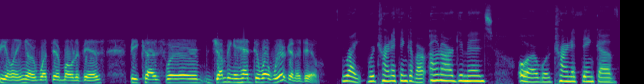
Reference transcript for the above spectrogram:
feeling or what their motive is because we're jumping ahead to what we're going to do. Right. We're trying to think of our own arguments or we're trying to think of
